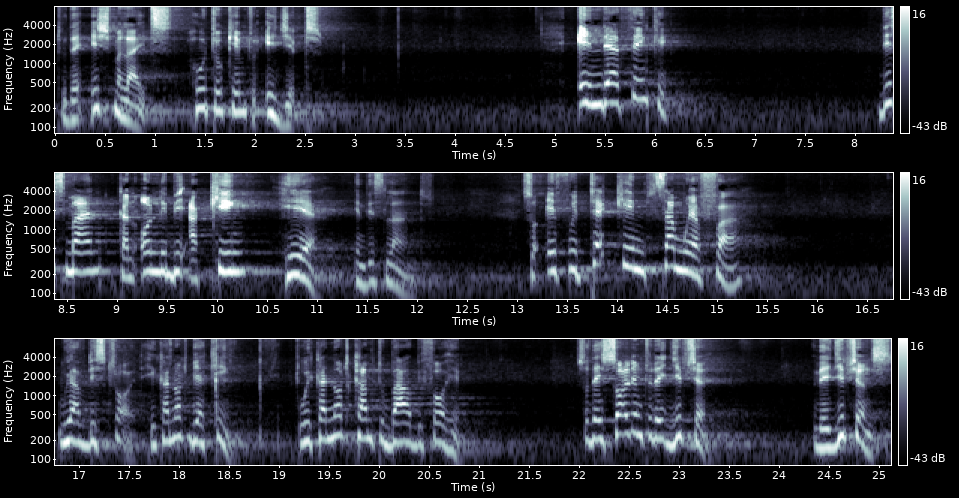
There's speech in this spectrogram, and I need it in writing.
to the Ishmaelites who took him to Egypt. In their thinking, this man can only be a king here in this land. So if we take him somewhere far, we have destroyed. He cannot be a king. We cannot come to bow before him. So they sold him to the Egyptian, the Egyptians.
